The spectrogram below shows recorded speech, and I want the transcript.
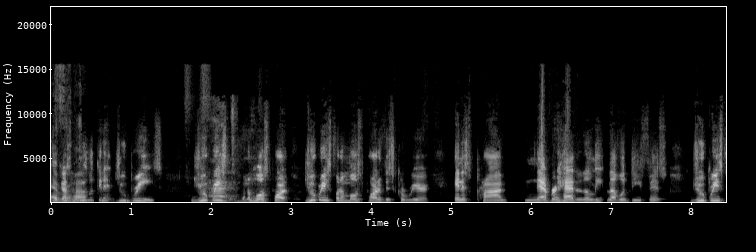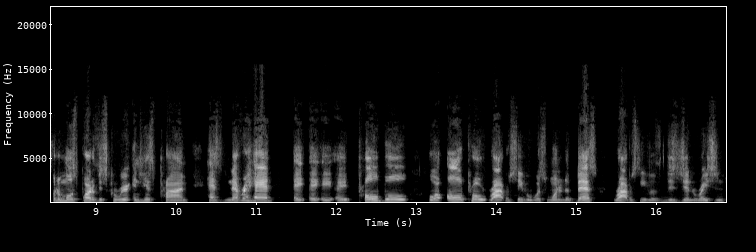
ever. Because huh? we're looking at Drew Brees. Drew Brees, for the most part, Drew Brees, for the most part of his career in his prime, never had an elite level defense. Drew Brees, for the most part of his career in his prime, has never had a, a, a Pro Bowl or All Pro wide receiver. Was one of the best wide receivers of this generation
